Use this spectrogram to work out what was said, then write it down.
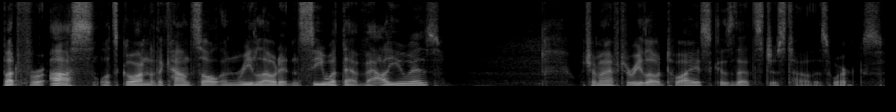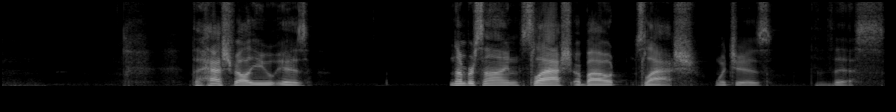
But for us, let's go onto the console and reload it and see what that value is. Which I might have to reload twice because that's just how this works. The hash value is number sign slash about slash, which is this.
